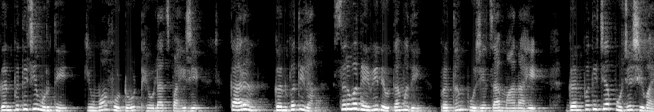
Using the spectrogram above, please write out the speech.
गणपतीची मूर्ती किंवा फोटो ठेवलाच पाहिजे. कारण गणपतीला सर्व देवी देवतामध्ये प्रथम पूजेचा मान आहे. गणपतीच्या पूजेशिवाय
